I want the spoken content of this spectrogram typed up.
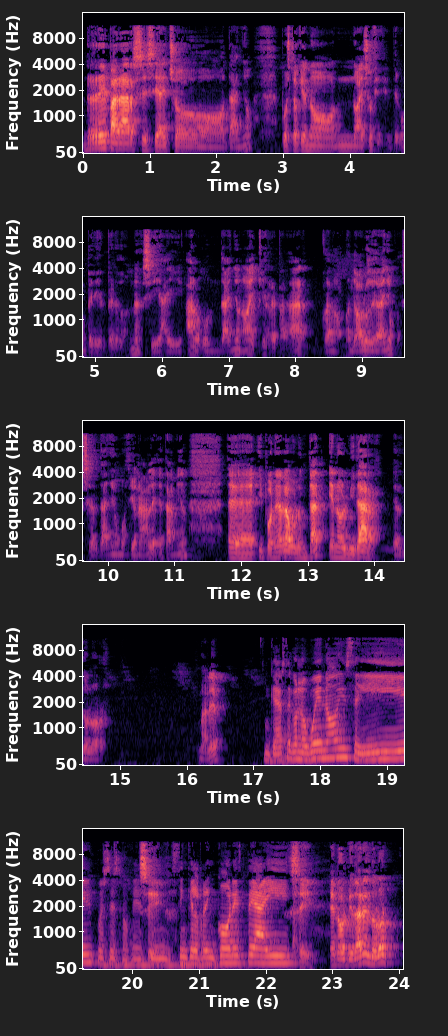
reparar si se ha hecho daño, puesto que no, hay suficiente con pedir perdón. Si hay algún daño, ¿no? Hay que reparar. Cuando, cuando hablo de daño, puede ser daño emocional ¿eh? también. Eh, y poner la voluntad en olvidar el dolor. ¿Vale? Quedaste con lo bueno y seguir, pues eso, sin, que el rencor esté ahí. Sí, en olvidar el dolor,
